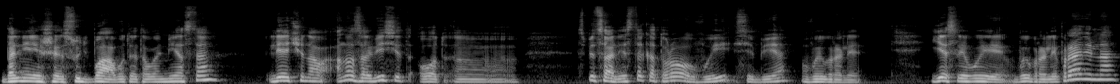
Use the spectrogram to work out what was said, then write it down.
дальнейшая судьба вот этого места леченого? Она зависит от э, специалиста, которого вы себе выбрали. Если вы выбрали правильно,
